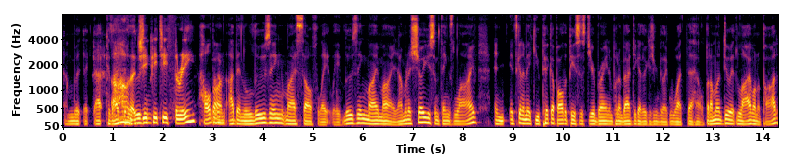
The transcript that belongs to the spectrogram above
I'm because uh, uh, I've Oh, that GPT three. Hold on. I've been losing myself lately, losing my mind. I'm going to show you some things live, and it's going to make you pick up all the pieces to your brain and put them back together because you're going to be like, what the hell? But I'm going to do it live on a pod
